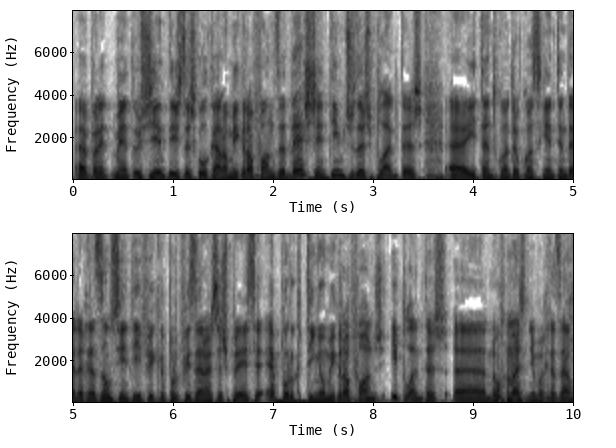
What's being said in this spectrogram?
Aparentemente, os cientistas colocaram microfones a 10 centímetros das plantas eh, e, tanto quanto eu consegui entender a razão científica por que fizeram esta experiência, é porque tinham microfones e plantas, eh, não há mais nenhuma razão.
